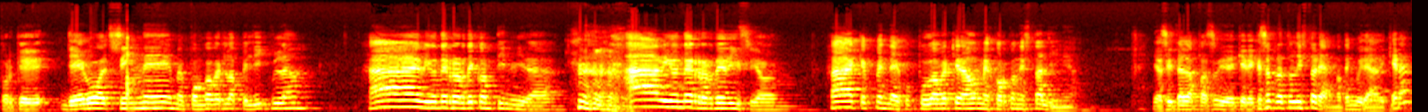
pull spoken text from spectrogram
Porque llego al cine, me pongo a ver la película. Ah, vi un error de continuidad. Ah, vi un error de edición. Ah, qué pendejo. Pudo haber quedado mejor con esta línea. Y así te la paso. ¿Y de, qué, de qué se trató la historia? No tengo idea. ¿De qué era?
